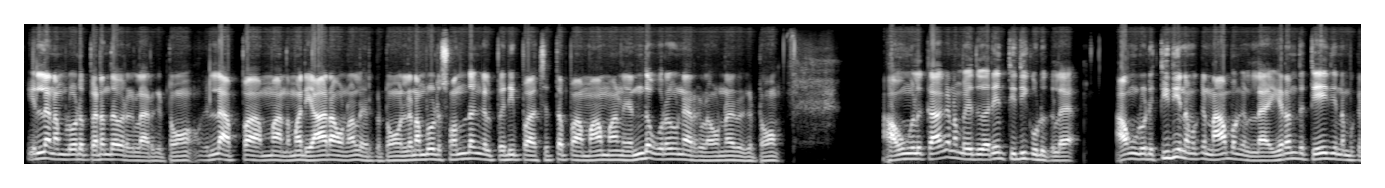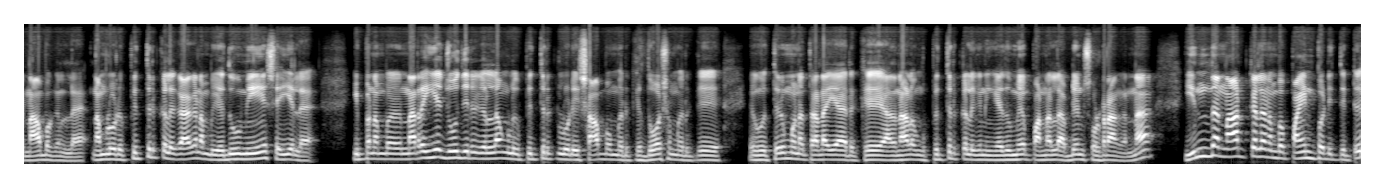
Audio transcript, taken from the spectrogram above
இல்லை நம்மளோட பிறந்தவர்களாக இருக்கட்டும் இல்லை அப்பா அம்மா அந்த மாதிரி யாராவனாலும் இருக்கட்டும் இல்லை நம்மளோட சொந்தங்கள் பெரியப்பா சித்தப்பா மாமான்னு எந்த உறவினர்களாக இருக்கட்டும் அவங்களுக்காக நம்ம இதுவரையும் திதி கொடுக்கல. அவங்களுடைய திதி நமக்கு ஞாபகம் இல்லை இறந்த தேதி நமக்கு ஞாபகம் இல்லை நம்மளோட பித்திருக்களுக்காக நம்ம எதுவுமே செய்யலை. இப்போ நம்ம நிறைய ஜோதிடர்கள்லாம் உங்களுக்கு பித்திருக்களுடைய சாபம் இருக்குது தோஷம் இருக்குது திருமண தடையாக இருக்குது அதனால் உங்கள் பித்திருக்களுக்கு நீங்கள் எதுவுமே பண்ணலை அப்படின்னு சொல்கிறாங்கன்னா இந்த நாட்களை நம்ம பயன்படுத்திட்டு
